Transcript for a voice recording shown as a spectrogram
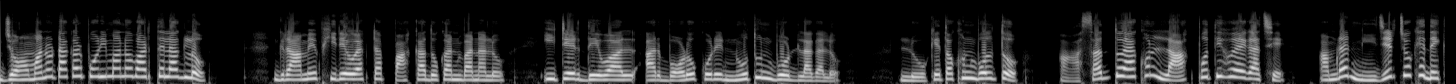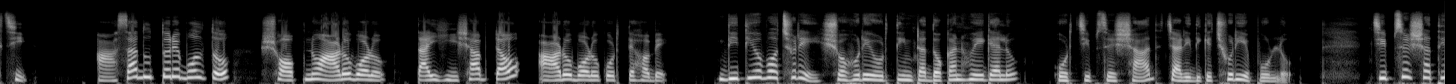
জমানো টাকার পরিমাণও বাড়তে লাগল। গ্রামে ফিরেও একটা পাকা দোকান বানালো। ইটের দেওয়াল আর বড় করে নতুন বোর্ড লাগালো। লোকে তখন বলতো, আসাদ তো এখন লাখপতি হয়ে গেছে, আমরা নিজের চোখে দেখছি। আসাদ উত্তরে বলতো, স্বপ্ন আরও বড়, তাই হিসাবটাও আরও বড় করতে হবে। দ্বিতীয় বছরে শহরে ওর তিনটা দোকান হয়ে গেল, ওর চিপসের স্বাদ চারিদিকে ছড়িয়ে পড়ল। চিপসের সাথে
